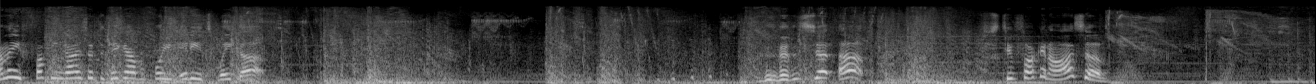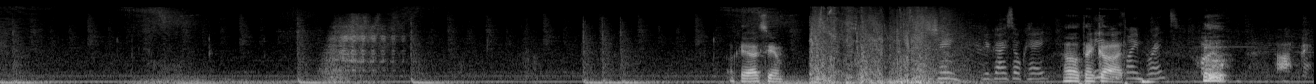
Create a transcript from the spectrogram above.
How many fucking guys do I have to take out before you idiots wake up? Shut up! She's too fucking awesome! Okay, I see him. Shane, you guys okay? Oh, thank Did God. find Brent? I think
